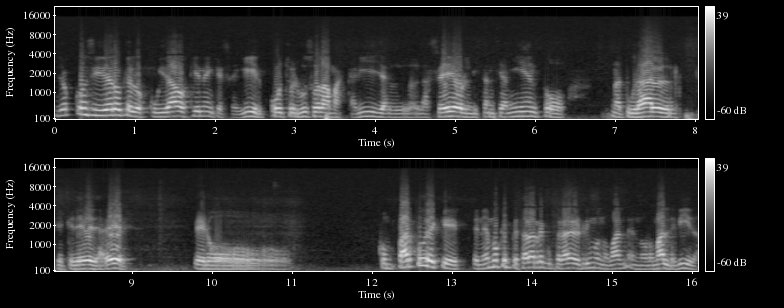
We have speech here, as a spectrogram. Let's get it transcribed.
Yo considero que los cuidados tienen que seguir, Pocho, el uso de la mascarilla, el, el aseo, el distanciamiento natural que, que debe de haber. Pero comparto de que tenemos que empezar a recuperar el ritmo normal, el normal de vida.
